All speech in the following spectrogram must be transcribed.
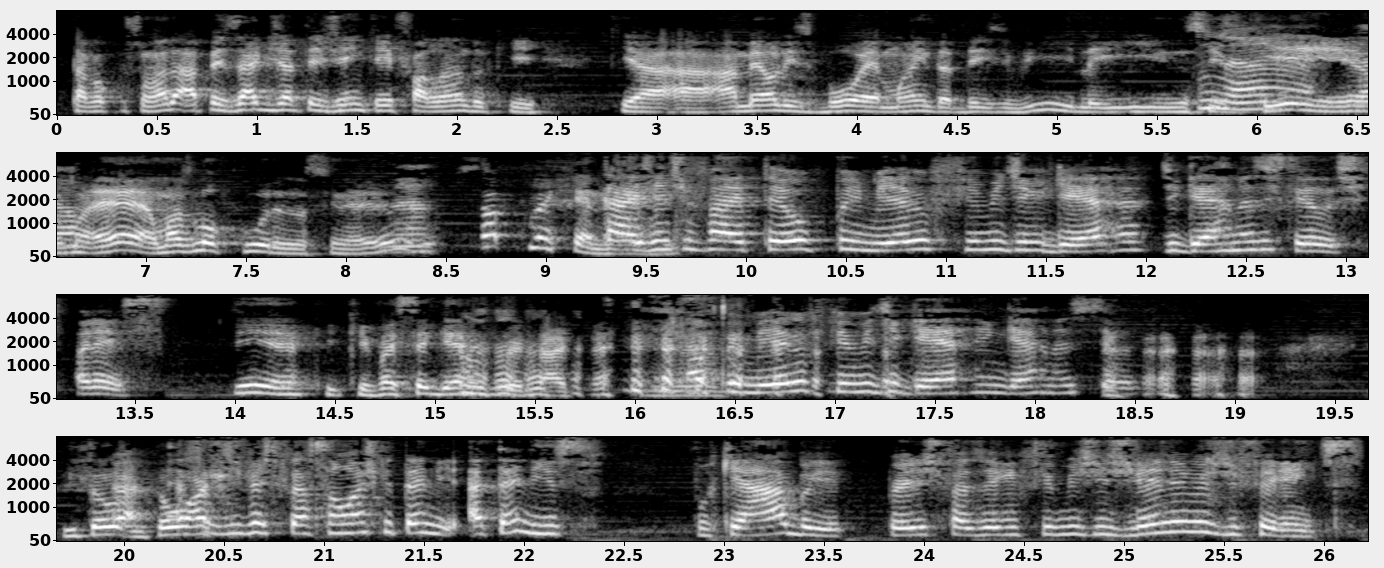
estava acostumado. Apesar de já ter gente aí falando que, que a, a Mel Lisboa é mãe da Daisy Ridley e não sei Não, o quê. É, uma- é, umas loucuras, assim, né? Eu- sabe como é que é, né? Tá, a gente vai ter o primeiro filme de guerra, de Guerra nas Estrelas. Olha isso. Sim, é, que, que vai ser guerra de verdade, né? É o primeiro filme de guerra em Guerra nas Estrelas. Então, É, então acho diversificação acho que até, até nisso. Porque abre pra eles fazerem filmes de gêneros diferentes.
